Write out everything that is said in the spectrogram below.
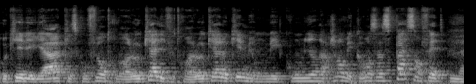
Ok les gars, qu'est-ce qu'on fait? On trouve un local, il faut trouver un local, ok, mais on met combien d'argent? Mais comment ça se passe en fait? Bah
